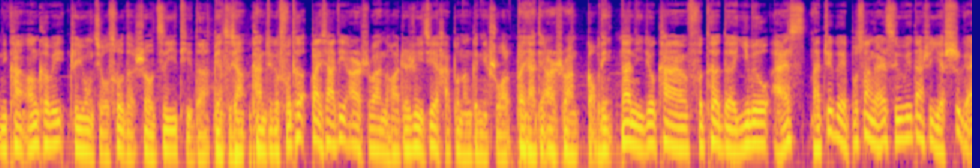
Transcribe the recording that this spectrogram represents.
你看昂科威这用九速的手自一体的变速箱，看这个福特半夏地二十万的话，这锐界还不能跟你说了，半夏地二十万搞不定。那你就看福特的 EVO S，那这个也不算个 SUV，但是也是个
